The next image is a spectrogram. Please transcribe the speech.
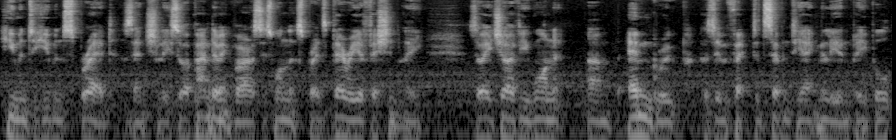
human-to-human spread, essentially. So a pandemic virus is one that spreads very efficiently. So HIV-1 um, M group has infected 78 million people.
